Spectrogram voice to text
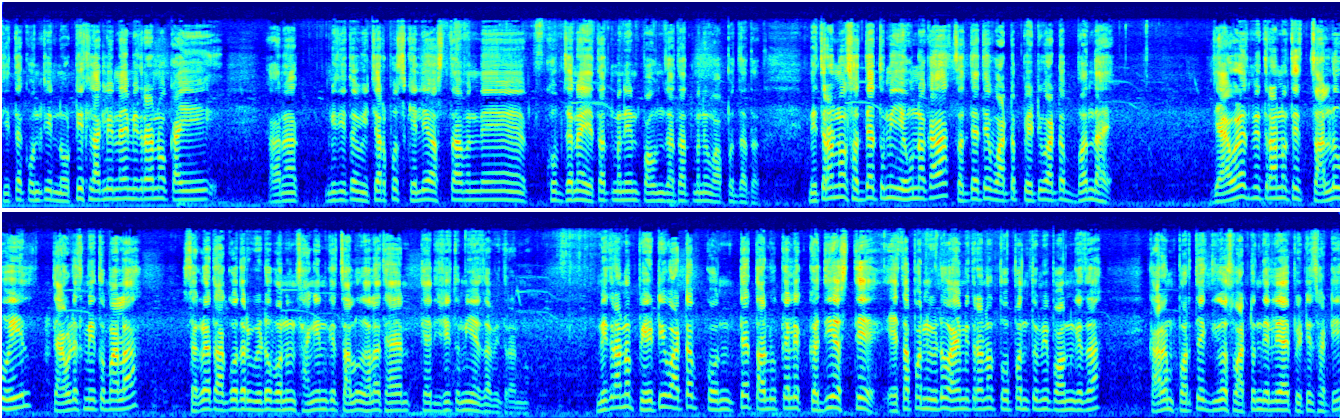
तिथं कोणती नोटीस लागली नाही मित्रांनो. काही आणि मी तिथं विचारपूस केली असता म्हणजे खूप जण येतात म्हणे आणि पाहून जातात म्हणे वापस जातात. मित्रांनो सध्या तुम्ही येऊ नका. सध्या ते वाटप पेटी वाटप बंद आहे. ज्यावेळेस मित्रांनो ते चालू होईल त्यावेळेस मी तुम्हाला सगळ्यात अगोदर व्हिडिओ बनवून सांगेन की चालू झाला त्या त्या दिवशी तुम्ही ये जा मित्रांनो. मित्रांनो पेटी वाटप कोणत्या तालुक्याला कधी असते याचा पण व्हिडिओ आहे मित्रांनो तो पण तुम्ही पाहून घेजा कारण प्रत्येक दिवस वाटून दिले आहे पेटीसाठी.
